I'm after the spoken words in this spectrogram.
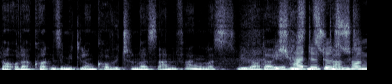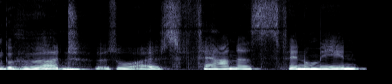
oder konnten Sie mit Long-Covid schon was anfangen? Was, wie war da Ihr Ich hatte das schon gehört, hm. so als fernes Phänomen,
